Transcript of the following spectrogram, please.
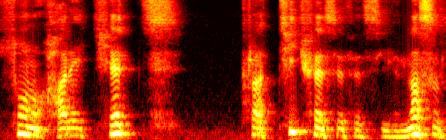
son hareket pratik felsefesiyle nasıl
